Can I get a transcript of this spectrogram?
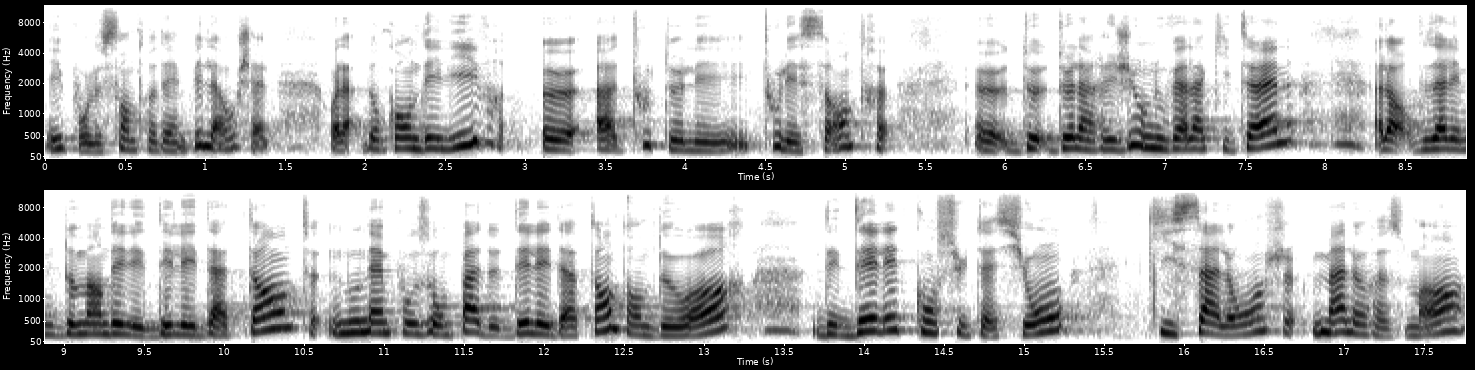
et pour le centre d'AMP de La Rochelle. Voilà, donc on délivre euh, à les, tous les centres de, de, la région Nouvelle-Aquitaine. Alors, vous allez me demander les délais d'attente. Nous n'imposons pas de délai d'attente en dehors des délais de consultation qui s'allongent malheureusement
